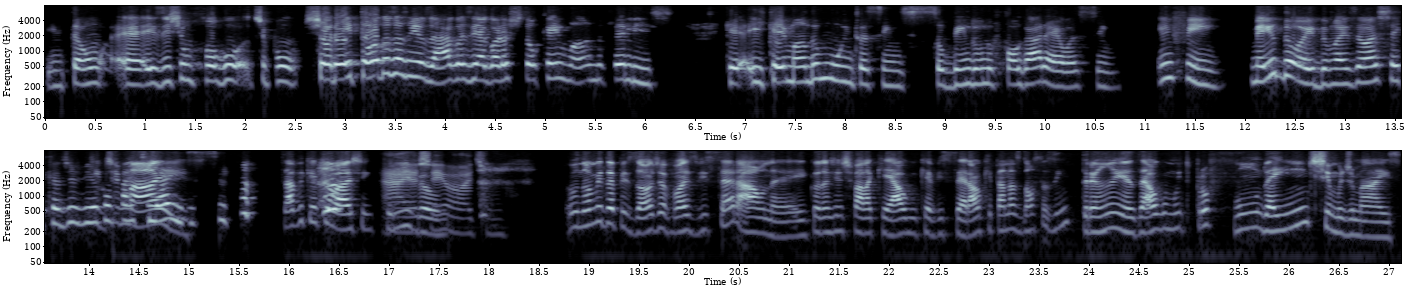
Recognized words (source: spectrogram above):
Então, é, existe um fogo, tipo, chorei todas as minhas águas e agora estou queimando feliz. Que, e queimando muito, assim, subindo no fogaréu, assim. Enfim, meio doido, mas eu achei que eu devia que compartilhar demais. isso. Sabe o que, que eu acho incrível? Ai, achei ótimo. O nome do episódio é voz visceral, né? E quando a gente fala que é algo que é visceral, que está nas nossas entranhas, é algo muito profundo, é íntimo demais.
